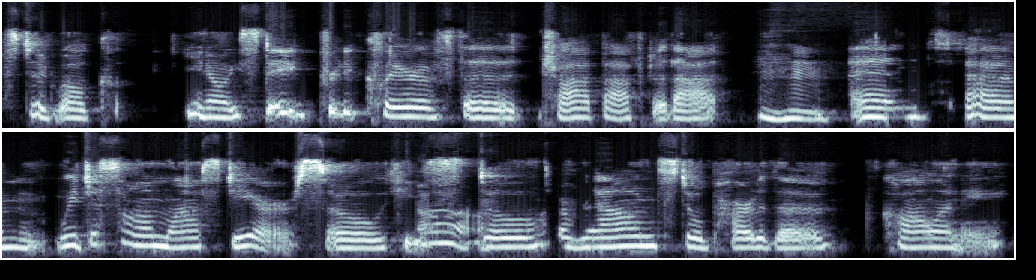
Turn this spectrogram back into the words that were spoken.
stood well, you know, he stayed pretty clear of the trap after that. Mm-hmm. And um, we just saw him last year. So he's oh. still around, still part of the colony.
